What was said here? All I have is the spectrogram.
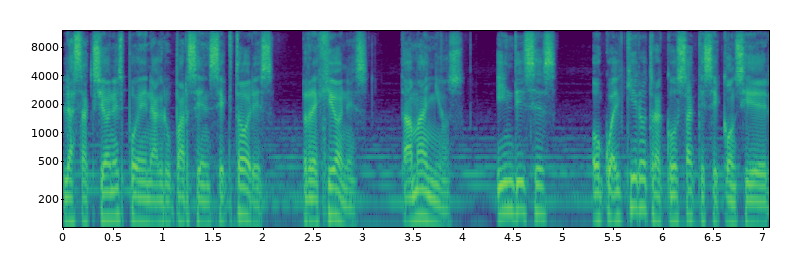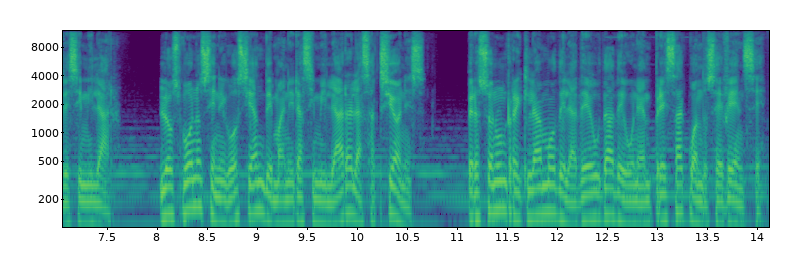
Las acciones pueden agruparse en sectores, regiones, tamaños, índices o cualquier otra cosa que se considere similar. Los bonos se negocian de manera similar a las acciones, pero son un reclamo de la deuda de una empresa cuando se vence,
